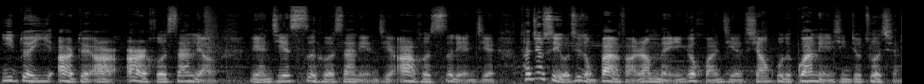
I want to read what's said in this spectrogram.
一对一、二对二、二和三两连接、四和三连接、二和四连接，它就是有这种办法，让每一个环节相互的关联性就做起来。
